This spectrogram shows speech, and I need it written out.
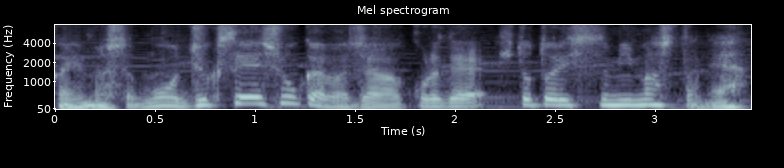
わかりました。もう熟成紹介はじゃあこれで一通り進みましたね。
